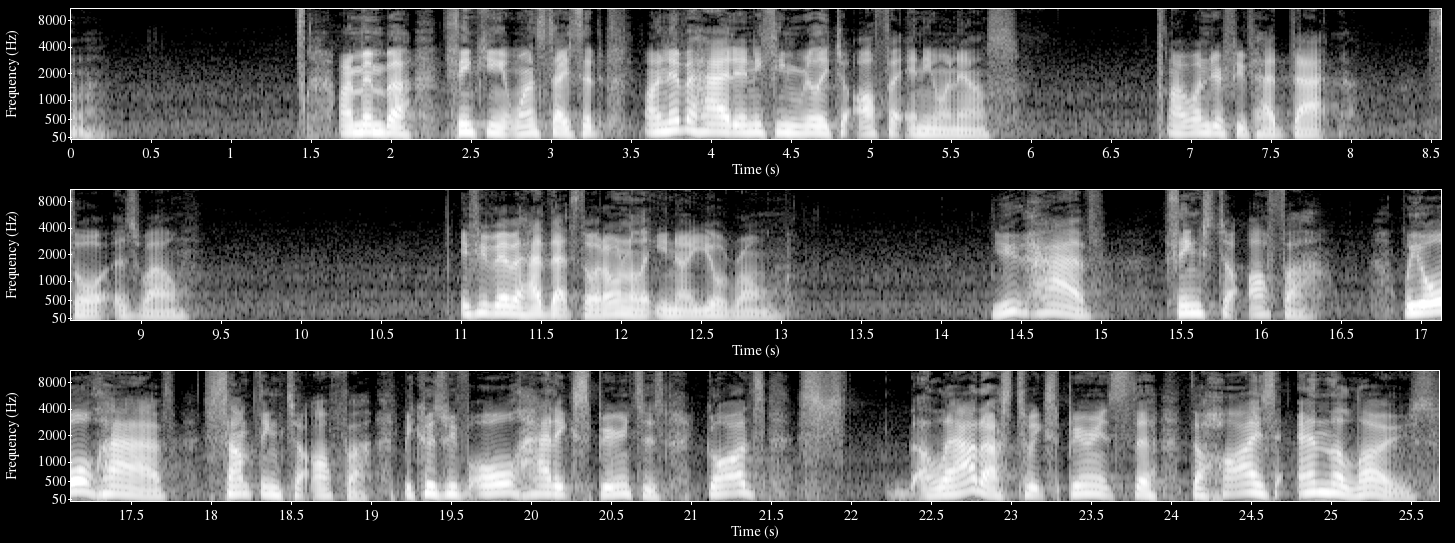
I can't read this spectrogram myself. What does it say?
I remember thinking at one stage that I never had anything really to offer anyone else. I wonder if you've had that thought as well. If you've ever had that thought, I want to let you know you're wrong. You have things to offer. We all have something to offer because we've all had experiences. God's allowed us to experience the, the highs and the lows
